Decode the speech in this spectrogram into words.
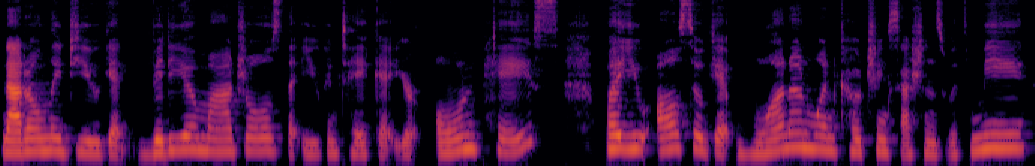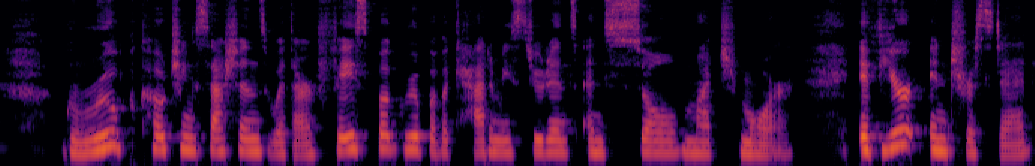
Not only do you get video modules that you can take at your own pace, but you also get one on one coaching sessions with me, group coaching sessions with our Facebook group of Academy students, and so much more. If you're interested,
